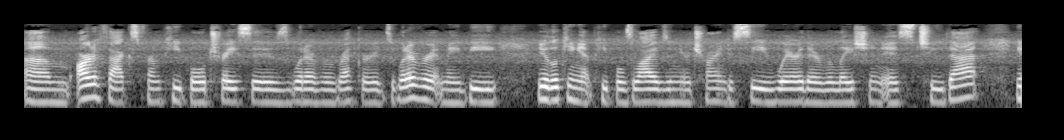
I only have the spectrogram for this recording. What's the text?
um, artifacts from people, traces, whatever records, whatever it may be. You're looking at people's lives and you're trying to see where their relation is to that. You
